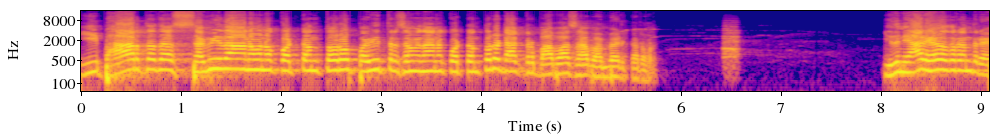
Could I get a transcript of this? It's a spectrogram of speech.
ಈ ಭಾರತದ ಸಂವಿಧಾನವನ್ನು ಕೊಟ್ಟಂತವರು, ಪವಿತ್ರ ಸಂವಿಧಾನ ಕೊಟ್ಟಂತವರು ಡಾಕ್ಟರ್ ಬಾಬಾ ಸಾಹೇಬ್ ಅಂಬೇಡ್ಕರ್ ಅವರು. ಇದನ್ನ ಯಾರು ಹೇಳಿದ್ರು ಅಂದ್ರೆ,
